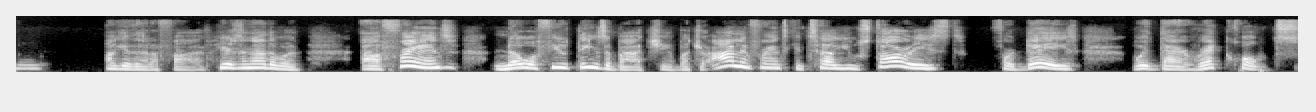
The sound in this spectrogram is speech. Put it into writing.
Mhm. I'll give that a five. Here's another one. Uh, friends know a few things about you, but your island friends can tell you stories for days with direct quotes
